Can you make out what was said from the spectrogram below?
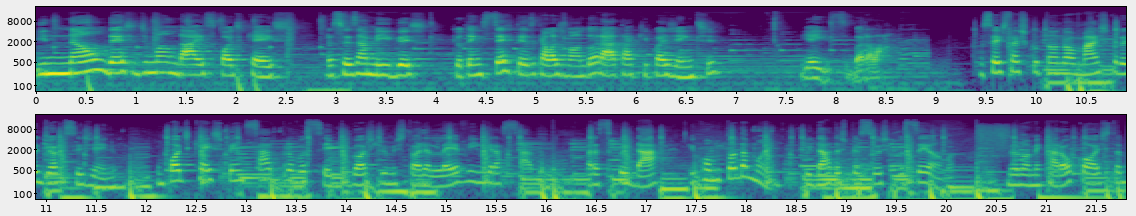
e não deixe de mandar esse podcast para suas amigas, que eu tenho certeza que elas vão adorar estar aqui com a gente. E é isso, bora lá. Você está escutando a Máscara de Oxigênio um podcast pensado para você que gosta de uma história leve e engraçada, para se cuidar e, como toda mãe, cuidar das pessoas que você ama. Meu nome é Carol Costa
